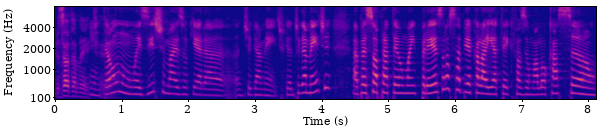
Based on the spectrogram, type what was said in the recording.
Exatamente. Então, é. não existe mais o que era antigamente. Porque antigamente, a pessoa, para ter uma empresa, ela sabia que ela ia ter que fazer uma locação,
